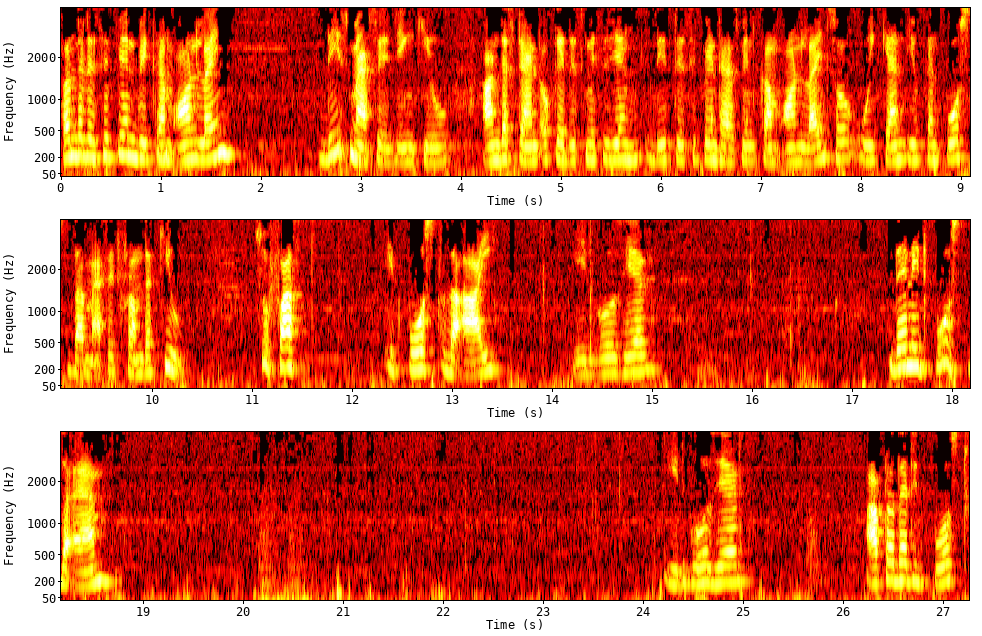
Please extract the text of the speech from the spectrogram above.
when the recipient become online this messaging queue understand okay this messaging this recipient has been come online so we can you can post the message from the queue. So first it posts the i it goes here. Then it posts the m it goes here. After that it posts.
